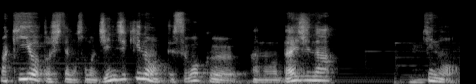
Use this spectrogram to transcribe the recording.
まあ、企業としてもその人事機能ってすごくあの大事な機能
